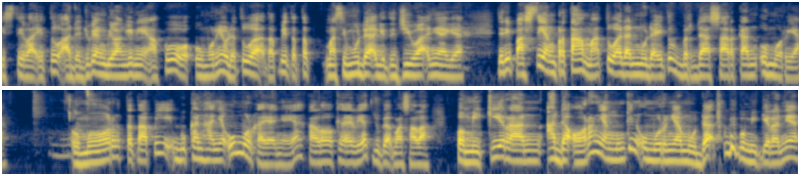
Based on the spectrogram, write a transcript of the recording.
istilah itu ada juga yang bilang gini, aku umurnya udah tua tapi tetap masih muda gitu jiwanya ya. Jadi pasti yang pertama tua dan muda itu berdasarkan umur ya. Umur, tetapi bukan hanya umur kayaknya ya. Kalau saya lihat juga masalah pemikiran, ada orang yang mungkin umurnya muda tapi pemikirannya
